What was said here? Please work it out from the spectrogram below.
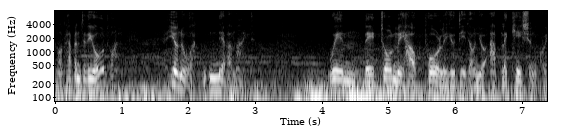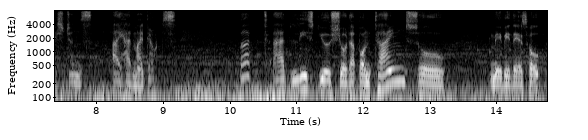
what happened to the old one? You know what, never mind. When they told me how poorly you did on your application questions, I had my doubts. But at least you showed up on time, so maybe there's hope.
